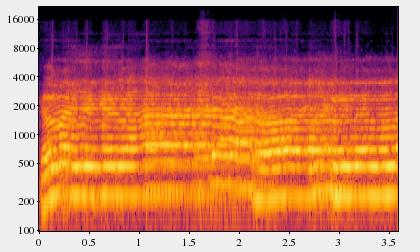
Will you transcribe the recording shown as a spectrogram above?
কালমা যে কে লা ইলাহা ইল্লাল্লাহ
